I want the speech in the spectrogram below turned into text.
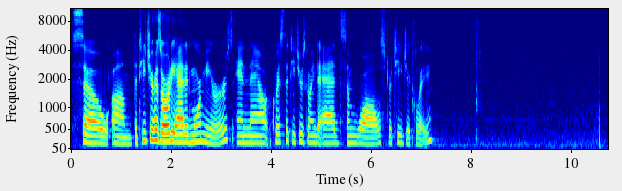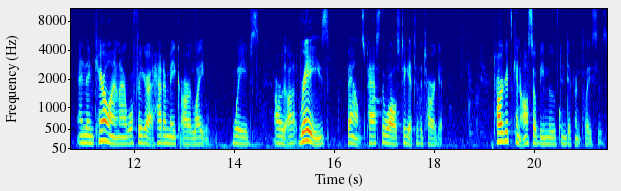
So um, the teacher has already added more mirrors, and now Chris, the teacher, is going to add some walls strategically. And then Caroline and I will figure out how to make our light waves, our uh, rays, bounce past the walls to get to the target. Targets can also be moved in different places.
